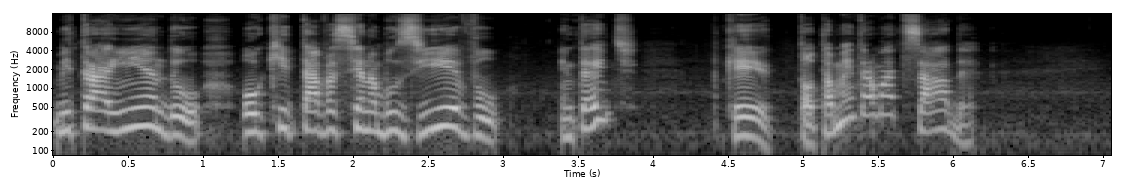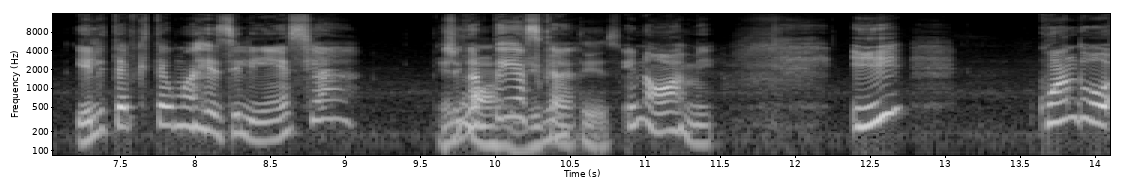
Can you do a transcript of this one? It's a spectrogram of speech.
me traindo ou que estava sendo abusivo. Entende? Porque totalmente traumatizada. Ele teve que ter uma resiliência Enorme, gigantesca. gigantesca. Enorme. E quando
